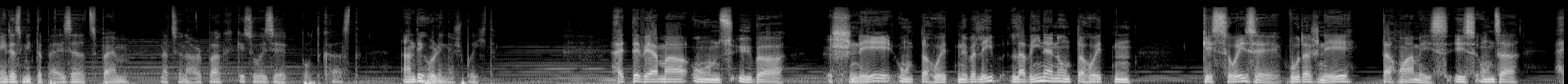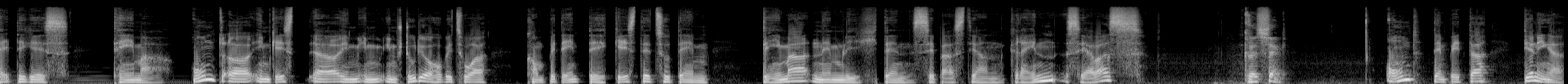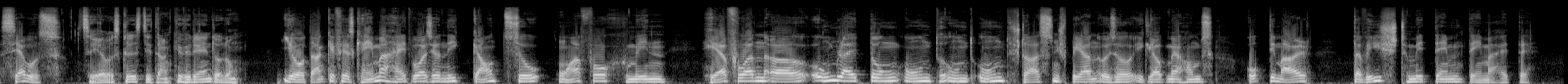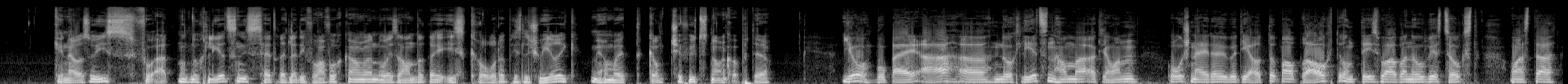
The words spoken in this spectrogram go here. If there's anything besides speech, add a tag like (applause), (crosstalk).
Schön, dass ihr mit dabei seid beim Nationalpark Gesäuse Podcast. Andi Hollinger spricht. Heute werden wir uns über Schnee unterhalten, über Lawinen unterhalten. Gesäuse, wo der Schnee daheim ist, ist unser heutiges Thema. Und äh, im, Gäst, äh, im, im, im Studio habe ich zwei kompetente Gäste zu dem Thema, nämlich den Sebastian Grenn. Servus. Grüß dich und den Peter Dirninger. Servus. Servus Christi, danke für die Einladung. Ja, danke fürs Kämmer. Heute war es ja nicht ganz so einfach mit Herfahren, äh, Umleitung und, und, und Straßensperren. Also ich glaube, wir haben es optimal erwischt mit dem Thema heute. Genau so ist Von Atmund nach Lierzen ist es halt relativ einfach gegangen. Alles andere ist gerade ein bisschen schwierig. Wir haben halt ganz schön viel zu tun gehabt, ja. Ja, wobei auch äh, nach Lierzen haben wir einen kleinen Anschneider über die Autobahn braucht. Und das war aber nur, wie du sagst, eines der,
